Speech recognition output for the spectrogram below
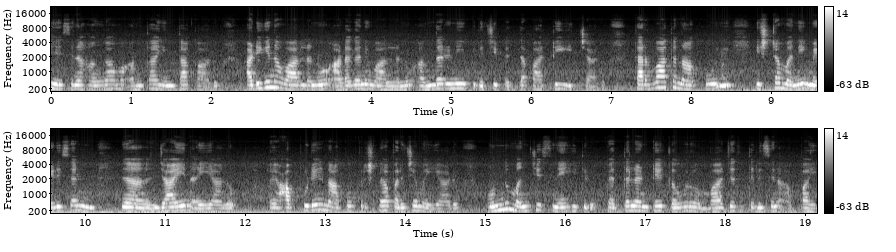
చేసిన హంగామా అంతా ఇంతా కాదు. అడిగిన వాళ్ళను, అడగని వాళ్ళను అందరినీ పిలిచి పెద్ద పార్టీ ఇచ్చాడు. తర్వాత నాకు ఇష్టమని మెడిసిన్ జాయిన్ అయ్యాను. అప్పుడే నాకు కృష్ణ పరిచయం అయ్యాడు ముందు మంచి స్నేహితుడు. పెద్దలంటే గౌరవం, బాధ్యత తెలిసిన అబ్బాయి.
